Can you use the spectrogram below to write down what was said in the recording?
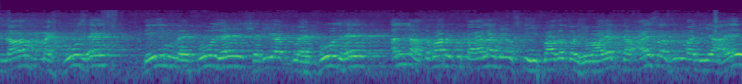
اسلام محفوظ ہے، دین محفوظ ہے، شریعت محفوظ ہے۔ اللہ تبارک و تعالیٰ نے اس کی حفاظت اور حمایت کا ایسا ذمہ لیا ہے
